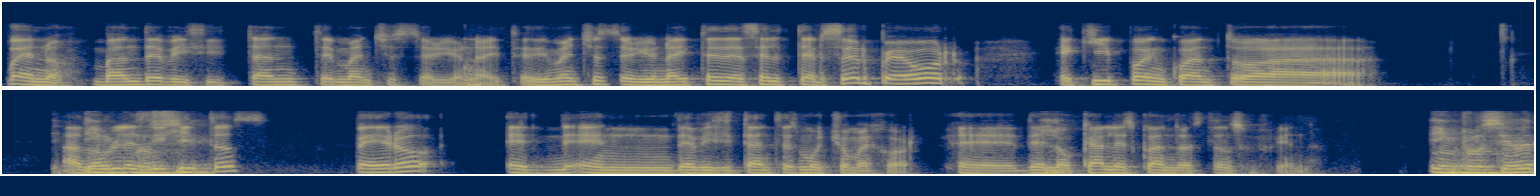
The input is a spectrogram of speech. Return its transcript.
bueno, van de visitante Manchester United. Y Manchester United es el tercer peor equipo en cuanto a a dobles dígitos, pero en, de visitantes mucho mejor. Eh, de locales cuando están sufriendo. Inclusive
